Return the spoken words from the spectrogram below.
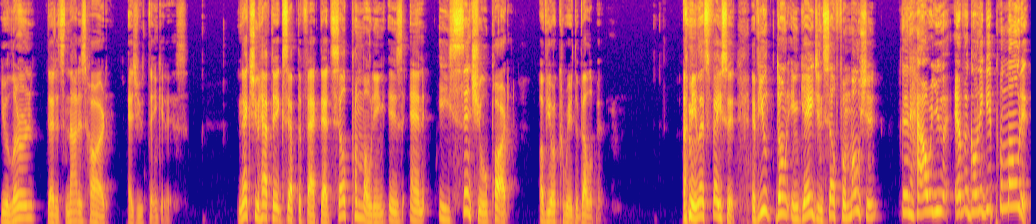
you learn that it's not as hard as you think it is. Next, you have to accept the fact that self promoting is an essential part of your career development. I mean, let's face it, if you don't engage in self promotion, then how are you ever going to get promoted?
